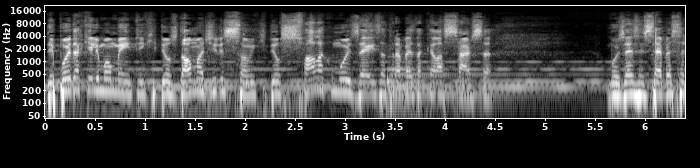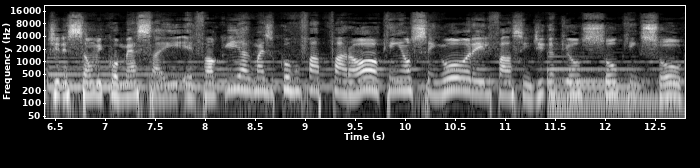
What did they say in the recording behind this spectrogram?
Depois daquele momento em que Deus dá uma direção, em que Deus fala com Moisés através daquela sarça, Moisés recebe essa direção e começa aí. Ele fala: Mas o falar para Faraó? Quem é o Senhor? E ele fala assim: Diga que eu sou quem sou.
